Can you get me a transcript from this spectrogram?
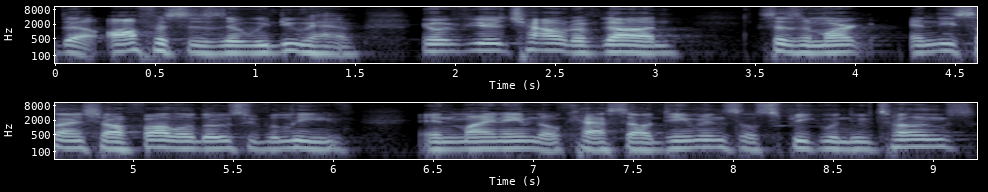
the offices that we do have. You know, if you're a child of God, says in Mark, and these signs shall follow those who believe. In my name, they'll cast out demons. They'll speak with new tongues.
